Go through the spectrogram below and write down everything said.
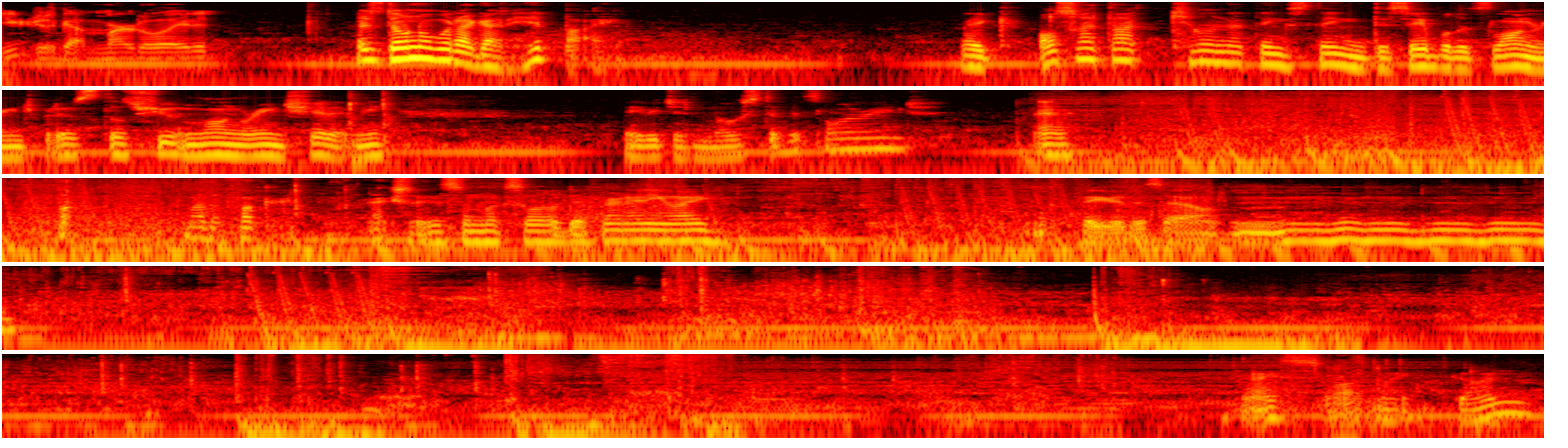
You just got murderlated. I just don't know what I got hit by. Like, also I thought killing that thing's thing disabled its long range, but it was still shooting long range shit at me. Maybe just most of its long range? Eh. Fuck. Motherfucker. Actually, this one looks a little different anyway. Figure this out. Can I swap my gun?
